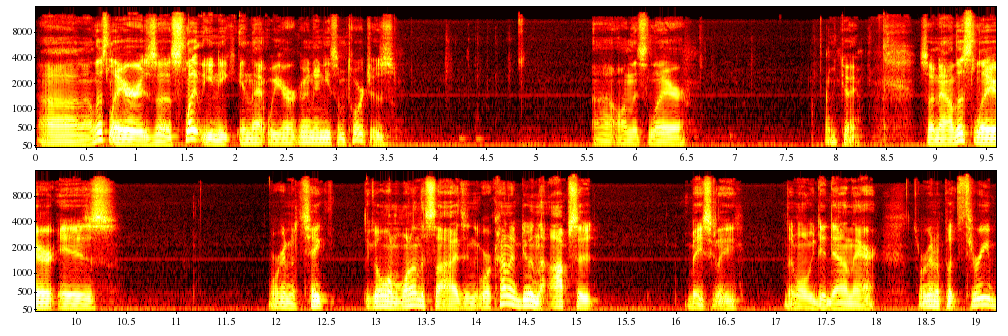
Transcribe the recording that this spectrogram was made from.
Uh, now this layer is uh, slightly unique in that we are going to need some torches uh, on this layer. Okay. So now this layer is, we're going to take, go on one of the sides, and we're kind of doing the opposite, basically, than what we did down there. So we're going to put three,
